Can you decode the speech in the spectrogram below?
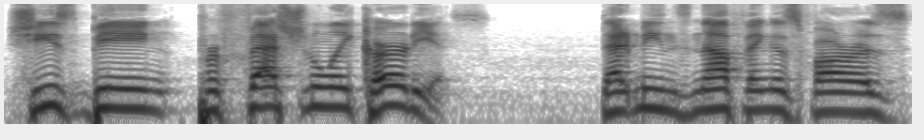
she's being professionally courteous. That means nothing as far as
